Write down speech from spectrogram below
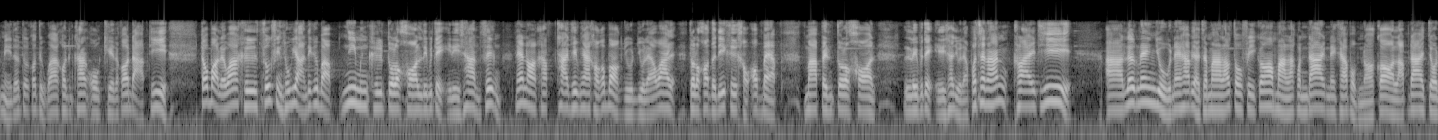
เมจด้วยก็ถือว่าค่อนข้างโอเค แล้วก็ดาบที่ต้องบอกเลยว่าคือทุกสิ่งทุกอย่างที่คือแบบ นี่มึงคือตัวละคร Limited Edition ซึ่งแน่นอนครับ ทางทีมงานเขาก็บอกอยู่อยู่แล้วว่าตัวละครตัวนี้คือเขาออกแบบมาเป็นตัวละคร Limited Edition อยู่แล้ว เพราะฉะนั้นใครที่ เลิกเล่นอยู่นะครับ อยากจะมารับตัวฟรีก็มารับมันได้นะครับ ผมเนาะก็รับได้จน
